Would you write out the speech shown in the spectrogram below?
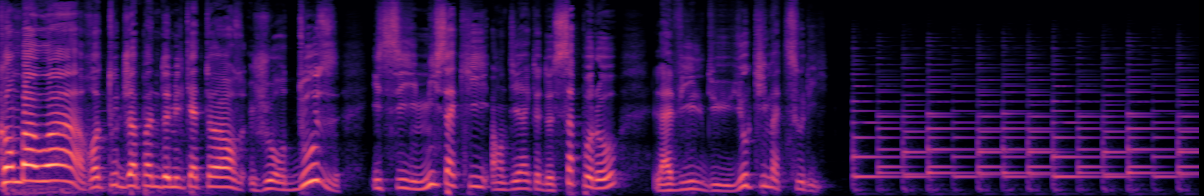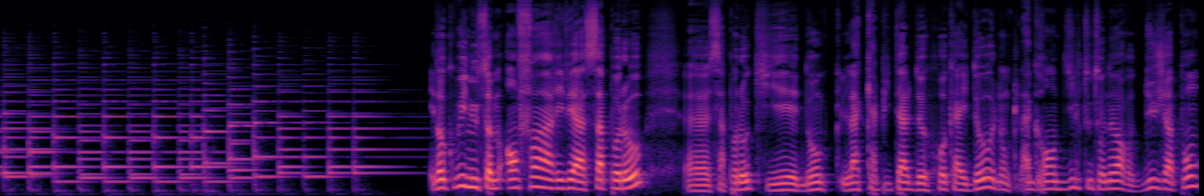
Kambawa, Road to Japan 2014, jour 12. Ici Misaki en direct de Sapporo, la ville du Yukimatsuri. Et donc oui, nous sommes enfin arrivés à Sapporo, euh, Sapporo qui est donc la capitale de Hokkaido, donc la grande île tout au nord du Japon.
